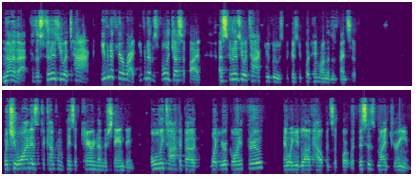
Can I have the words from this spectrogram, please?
None of that. Because as soon as you attack, even if you're right, even if it's fully justified, as soon as you attack, you lose because you put him on the defensive. What you want is to come from a place of caring and understanding. Only talk about what you're going through and what you'd love help and support with. This is my dream.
